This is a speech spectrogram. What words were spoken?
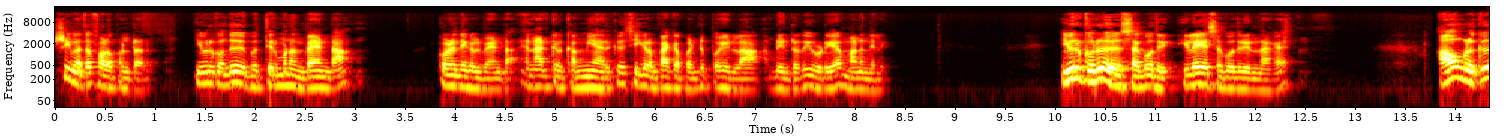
ஸ்ரீமத்தை ஃபாலோ பண்ணுறாரு இவருக்கு வந்து இப்போ திருமணம் வேண்டாம் குழந்தைகள் வேண்டாம் என் நாட்கள் கம்மியாக இருக்குது சீக்கிரம் பேக்கப் பண்ணிட்டு போயிடலாம் அப்படின்றது இவருடைய மனநிலை. இவருக்கு ஒரு சகோதரி இளைய சகோதரி இருந்தாங்க. அவங்களுக்கு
